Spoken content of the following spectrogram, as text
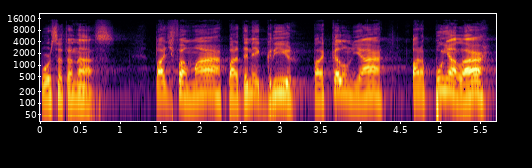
por Satanás para difamar, para denegrir, para caluniar, para punhalar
